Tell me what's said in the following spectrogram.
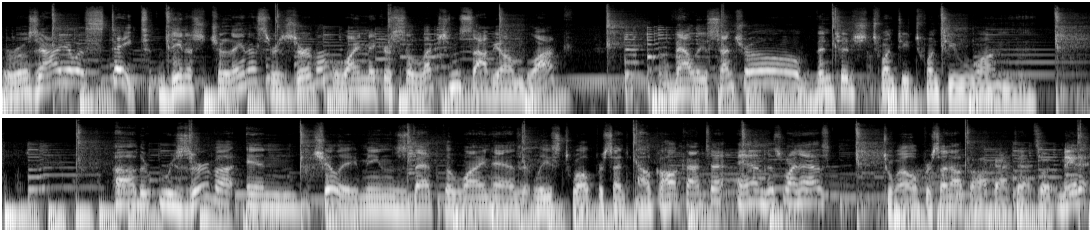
Rosario Estate, Viñas Chilenas Reserva, Winemaker Selection, Sauvignon Blanc, Valley Central, Vintage 2021. Uh, the Reserva in Chile means that the wine has at least 12% alcohol content, and this wine has 12% alcohol content, so it made it.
